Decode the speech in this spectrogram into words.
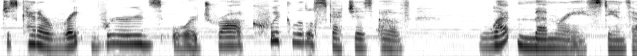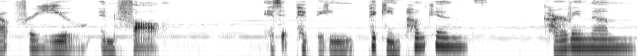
Just kind of write words or draw quick little sketches of what memory stands out for you in fall. Is it picking, picking pumpkins, carving them,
